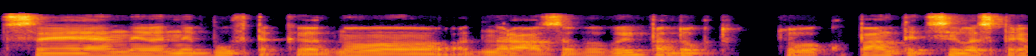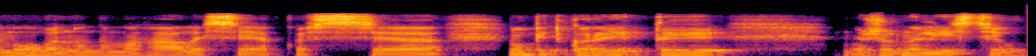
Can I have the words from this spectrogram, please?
це не не був такий одно, одноразовий випадок то окупанти цілеспрямовано намагалися якось е, ну, підкорити журналістів.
